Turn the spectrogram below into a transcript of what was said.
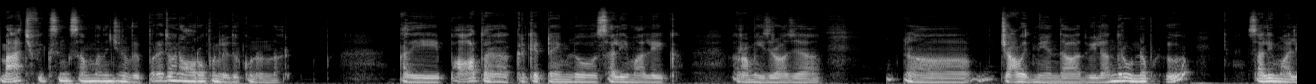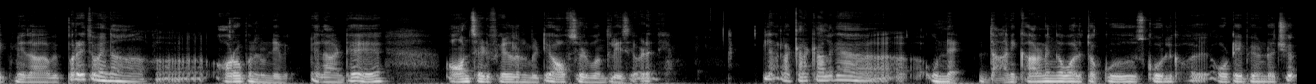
మ్యాచ్ ఫిక్సింగ్ సంబంధించిన విపరీతమైన ఆరోపణలు ఎదుర్కొని ఉన్నారు. అది పాత క్రికెట్ టైంలో సలీం అలీక్ రమీజ్ రాజా జావేద్ మియందాద్ వీళ్ళందరూ ఉన్నప్పుడు సలీం మాలిక్ మీద విపరీతమైన ఆరోపణలు ఉండేవి. ఎలా అంటే ఆన్ సైడ్ ఫీల్డర్ని పెట్టి ఆఫ్ సైడ్ బంతులు వేసేవాడని. ఇలా రకరకాలుగా ఉన్నాయి. దాని కారణంగా వాళ్ళు తక్కువ స్కోర్లు అవుట్ అయిపోయి ఉండొచ్చు.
